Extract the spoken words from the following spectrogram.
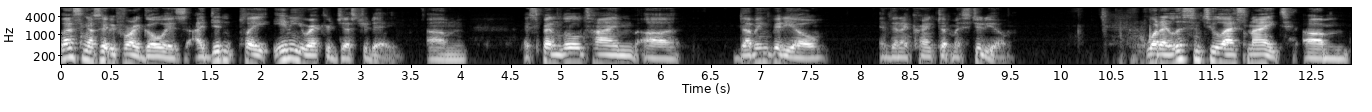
Last thing I'll say before I go is I didn't play any records yesterday. Um, I spent a little time uh, dubbing video, and then I cranked up my studio. What I listened to last night um,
